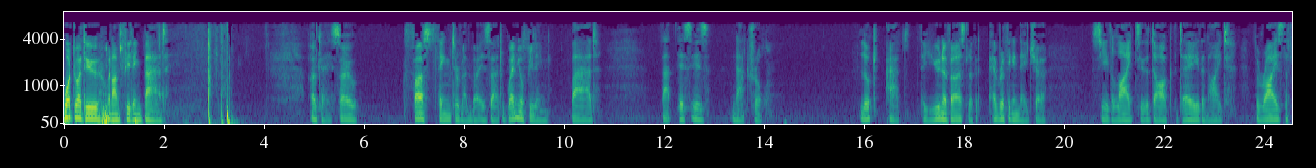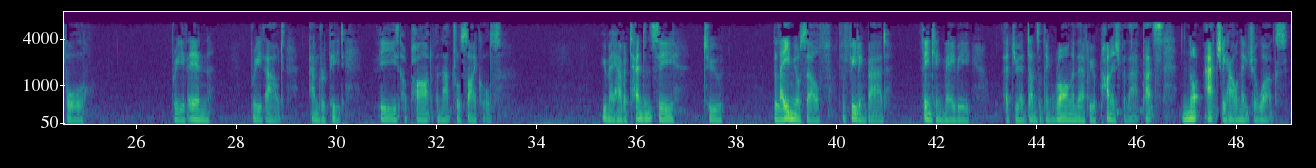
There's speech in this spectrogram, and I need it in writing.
What do I do when I'm feeling bad? Okay, so first thing to remember is that when you're feeling bad, that this is natural. Look at the universe, look at everything in nature, see the light, see the dark, the day, the night, the rise, the fall. Breathe in, breathe out, and repeat. These are part of the natural cycles. You may have a tendency to blame yourself for feeling bad, thinking maybe that you had done something wrong and therefore you're punished for that. That's not actually how nature works.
